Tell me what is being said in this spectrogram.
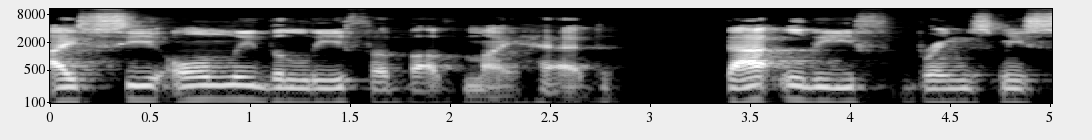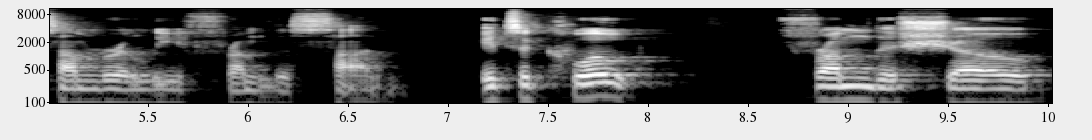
I see only the leaf above my head. That leaf brings me some relief from the sun. It's a quote from the show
